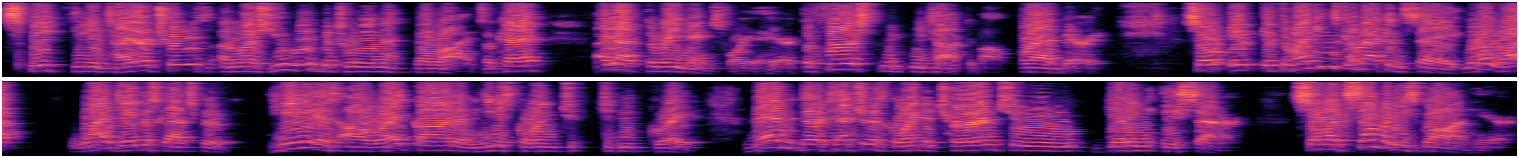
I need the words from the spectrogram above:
speak the entire truth unless you read between the lines, okay? I got three names for you here. The first we, we talked about, Bradbury. So if, if the Vikings come back and say, you know what, Wyatt Davis got screwed. He is our right guard and he's going to, to be great. Then their attention is going to turn to getting a center. So, like, somebody's gone here.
